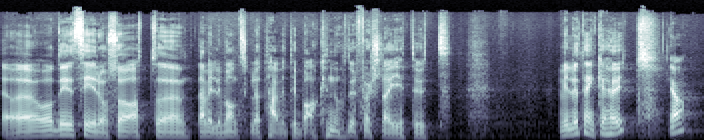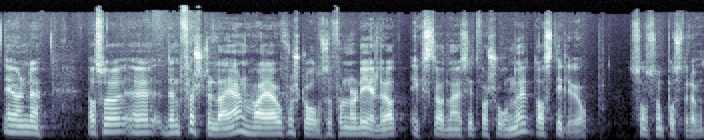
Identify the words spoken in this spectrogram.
Eh, og De sier også at eh, det er veldig vanskelig å taue tilbake noe du først har gitt ut. Vil du tenke høyt? Ja, jeg gjør det. Altså, eh, Den første leiren har jeg jo forståelse for når det gjelder at ekstraordinære situasjoner. Da stiller vi opp, sånn som på strøm.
